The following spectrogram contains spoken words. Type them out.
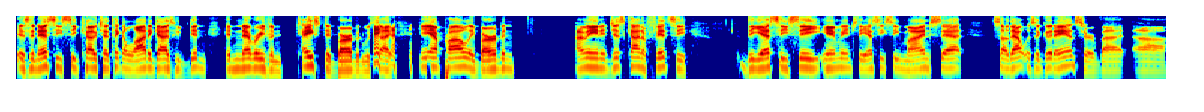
as an SEC coach, I think a lot of guys who didn't had never even tasted bourbon would say, "Yeah, probably bourbon." I mean, it just kind of fits the the SEC image, the SEC mindset. So that was a good answer, but uh,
